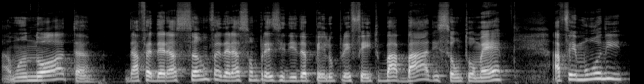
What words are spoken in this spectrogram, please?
uma nota da federação, federação presidida pelo prefeito Babá de São Tomé, a FEMURNE,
